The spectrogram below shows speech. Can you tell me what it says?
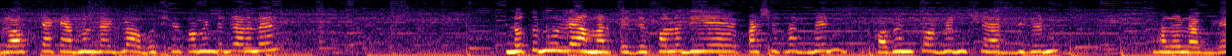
ব্লগটা কেমন লাগল অবশ্যই কমেন্টে জানাবেন। নতুন হলে আমার পেজে ফলো দিয়ে পাশে থাকবেন কমেন্ট করবেন শেয়ার দিবেন, ভালো লাগবে।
